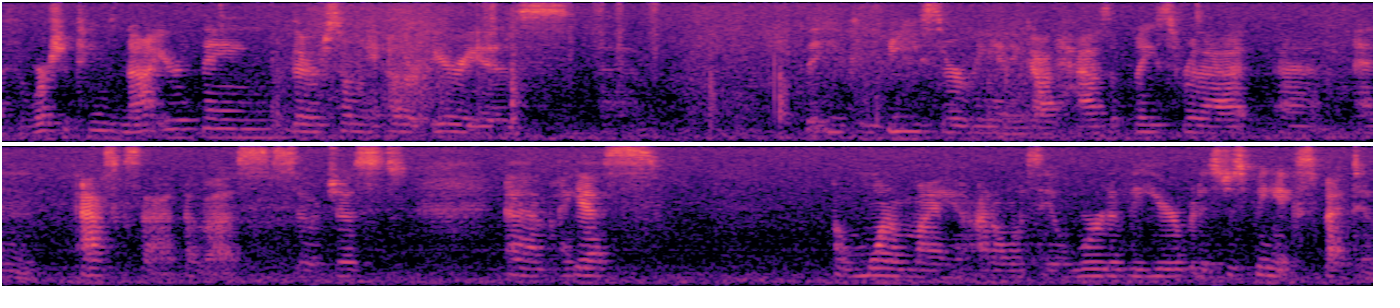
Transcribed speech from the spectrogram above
if the worship team's not your thing, there are so many other areas um, that you can be serving in, and God has a place for that um, and asks that of us. So just, um, I guess, um, one of my I don't want to say a word of the year, but it's just being expectant,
